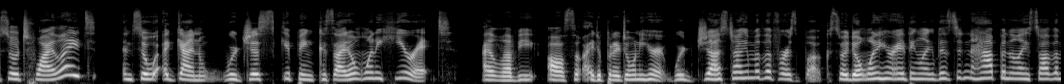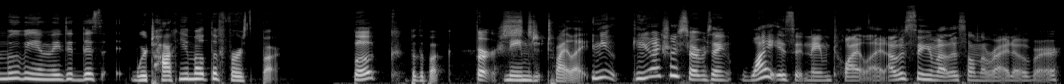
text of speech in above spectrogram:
so Twilight, and so again, we're just skipping because I don't want to hear it. I love you. Also, I but I don't want to hear it. We're just talking about the first book, so I don't want to hear anything like this didn't happen, and I saw the movie and they did this. We're talking about the first book, Book but the book first. named Twilight. Can you can you actually start by saying why is it named Twilight? I was thinking about this on the ride over.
